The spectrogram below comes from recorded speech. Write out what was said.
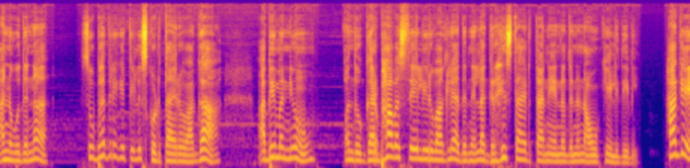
ಅನ್ನುವುದನ್ನು ಸುಭದ್ರಿಗೆ ತಿಳಿಸ್ಕೊಡ್ತಾ ಇರುವಾಗ ಅಭಿಮನ್ಯು ಒಂದು ಗರ್ಭಾವಸ್ಥೆಯಲ್ಲಿರುವಾಗಲೇ ಅದನ್ನೆಲ್ಲ ಗ್ರಹಿಸ್ತಾ ಇರ್ತಾನೆ ಅನ್ನೋದನ್ನು ನಾವು ಕೇಳಿದ್ದೀವಿ. ಹಾಗೆ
